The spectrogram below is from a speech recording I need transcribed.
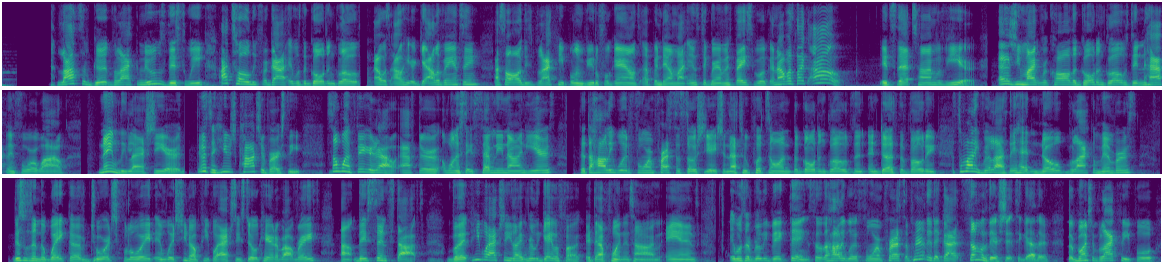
Lots of good black news this week. I totally forgot it was the Golden Globes. I was out here gallivanting. I saw all these black people in beautiful gowns up and down my Instagram and Facebook, and I was like, oh, it's that time of year. As you might recall, the Golden Globes didn't happen for a while, namely last year. There's a huge controversy. Someone figured out after, I want to say 79 years, that the Hollywood Foreign Press Association, that's who puts on the Golden Globes and, and does the voting, somebody realized they had no black members. This was in the wake of George Floyd, in which you know people actually still cared about race. Um, they've since stopped, but people actually like really gave a fuck at that point in time, and it was a really big thing. So the Hollywood Foreign Press apparently they got some of their shit together. A bunch of black people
